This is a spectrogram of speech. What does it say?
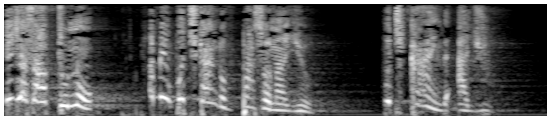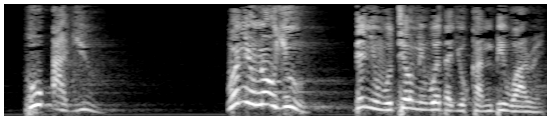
You just have to know. I mean, which kind of person are you? Which kind are you? Who are you? When you know you, then you will tell me whether you can be worried.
